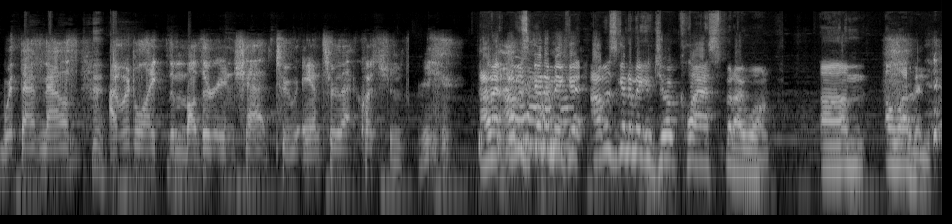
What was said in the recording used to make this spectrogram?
with that mouth? I would like the mother in chat to answer that question for me. I, I was gonna make a I was gonna make a joke class, but I won't. Um. Eleven.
